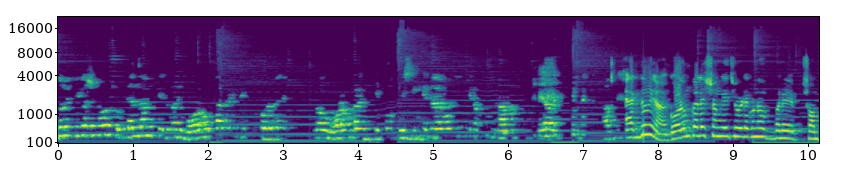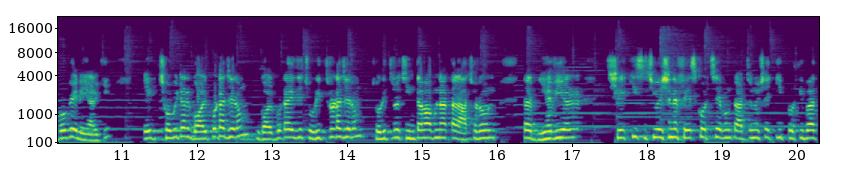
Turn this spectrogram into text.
প্রথমে জিজ্ঞাসা করব ছবিটার নাম কি? মানে গরমকালে বেশি করবে একদমই না। গরমকালের সঙ্গে এই ছবিটা কোনো মানে সম্পর্কই নেই আর কি। এই ছবিটার গল্পটা যেরম গল্পটা এই যে চরিত্রটা যেরম, চরিত্র চিন্তা ভাবনা তার আচরণ, তার বিহেভিয়ার সে কি সিচুয়েশনে ফেস করছে এবং তার জন্য সে কি প্রতিবাদ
